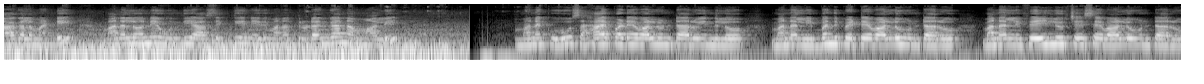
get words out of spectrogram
రాగలమండి. మనలోనే ఉంది ఆ శక్తి అనేది మనం దృఢంగా నమ్మాలి. మనకు సహాయపడే వాళ్ళు ఉంటారు ఇందులో. మనల్ని ఇబ్బంది పెట్టే వాళ్ళు ఉంటారు. మనల్ని ఫెయిల్యూర్ చేసే వాళ్ళు ఉంటారు.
